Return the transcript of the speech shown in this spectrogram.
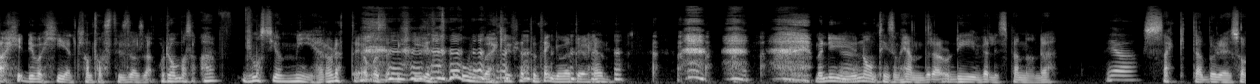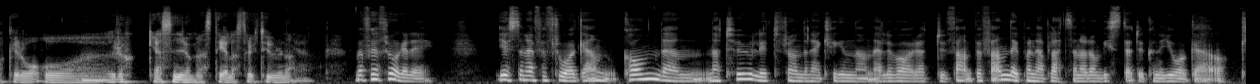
Ja, he- det var helt fantastiskt alltså. Och de bara så, ah, vi måste göra mer av detta. Jag bara, så, det är helt overkligt, jag kan inte tänka mig att det har hänt. Men det är ju Ja. någonting som händer där och det är väldigt spännande. Ja. Sakta börjar saker att Mm. ruckas i de här stela strukturerna. Ja. Men får jag fråga dig? Just den här förfrågan, kom den naturligt från den här kvinnan eller var det att du fann, befann dig på den här platsen och de visste att du kunde yoga och...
